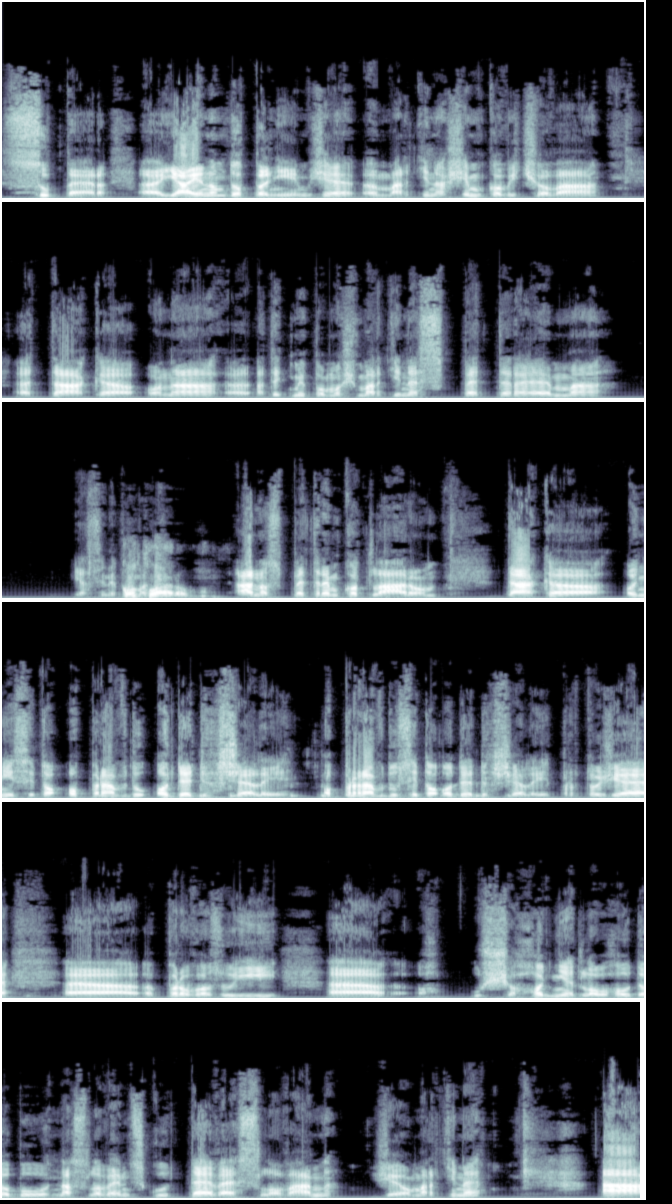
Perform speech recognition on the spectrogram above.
Super. Já jenom doplním, že Martina Šimkovičová tak eh, ona, eh, a teď mi pomož Martine s Petrem, já si nepamatuji. Kotlárom. Ano, s Petrem Kotlárom, tak uh, oni si to opravdu odedřeli, opravdu si to odedřeli, protože uh, provozují uh, už hodně dlouhou dobu na Slovensku TV Slovan, že jo, Martine? A,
